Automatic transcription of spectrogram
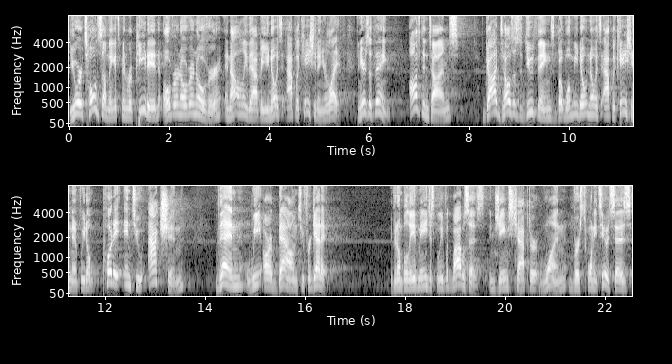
You are told something, it's been repeated over and over and over, and not only that, but you know its application in your life. And here's the thing oftentimes, God tells us to do things, but when we don't know its application, and if we don't put it into action, then we are bound to forget it. If you don't believe me, just believe what the Bible says. In James chapter 1, verse 22, it says,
